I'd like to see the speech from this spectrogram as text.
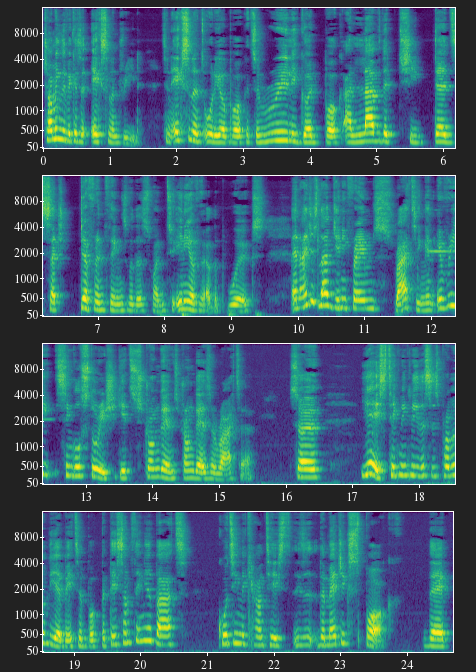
Charming the Vicar is an excellent read. It's an excellent audiobook. It's a really good book. I love that she did such different things with this one to any of her other works. And I just love Jenny Frame's writing, and every single story she gets stronger and stronger as a writer. So, yes, technically this is probably a better book, but there's something about Courting the Countess, the magic spark that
